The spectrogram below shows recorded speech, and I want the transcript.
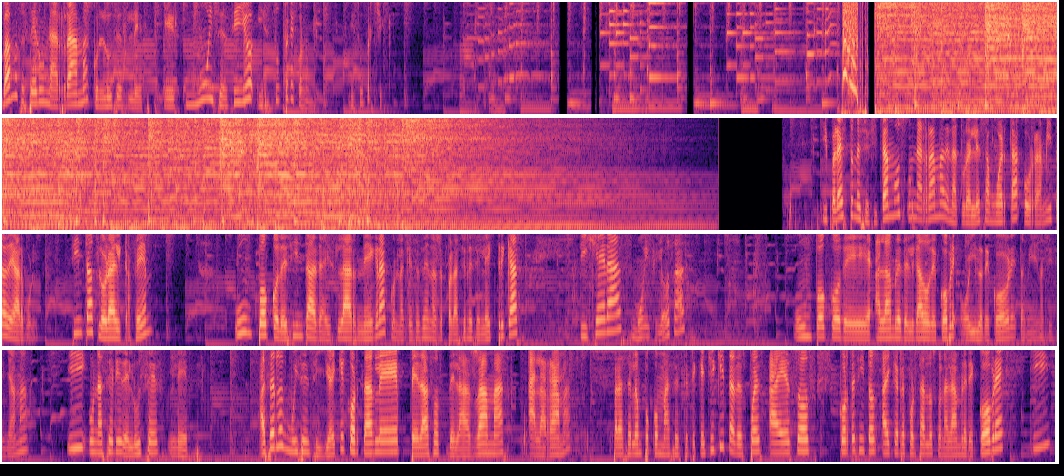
Vamos a hacer una rama con luces LED. Es muy sencillo y súper económico y súper chic. Y para esto necesitamos una rama de naturaleza muerta o ramita de árbol, cinta floral café, un poco de cinta de aislar negra con la que se hacen las reparaciones eléctricas, tijeras muy filosas, un poco de alambre delgado de cobre o hilo de cobre, también así se llama, y una serie de luces LED. Hacerlo es muy sencillo, hay que cortarle pedazos de las ramas a la rama para hacerla un poco más estética y chiquita. Después a esos cortecitos hay que reforzarlos con alambre de cobre y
